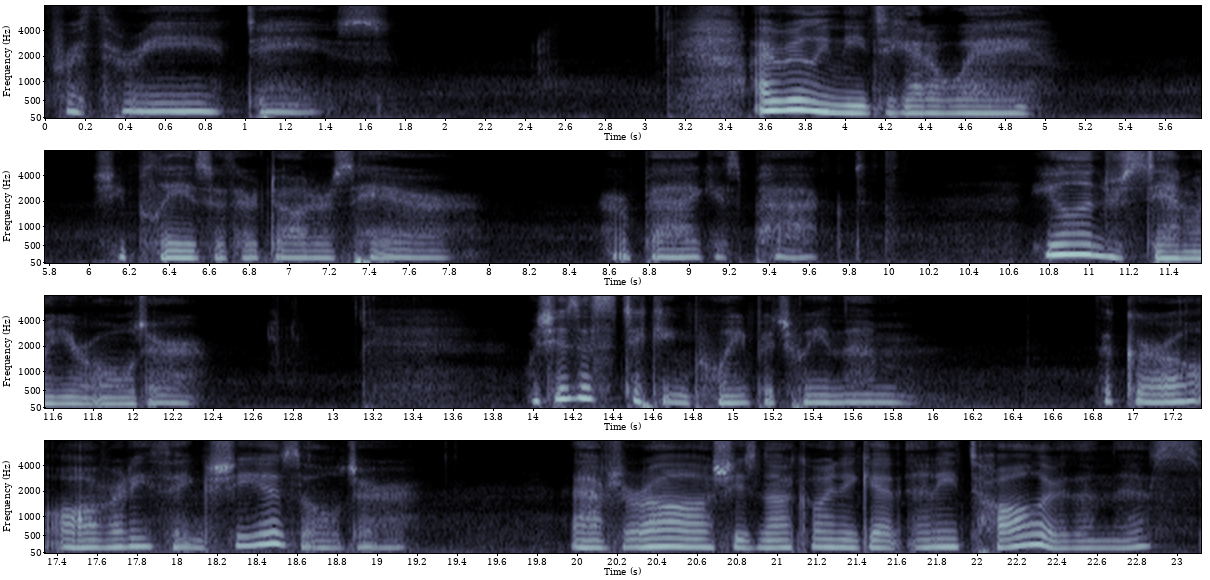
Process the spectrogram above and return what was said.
for three days. I really need to get away. She plays with her daughter's hair. Her bag is packed. You'll understand when you're older. Which is a sticking point between them. The girl already thinks she is older. After all, she's not going to get any taller than this.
